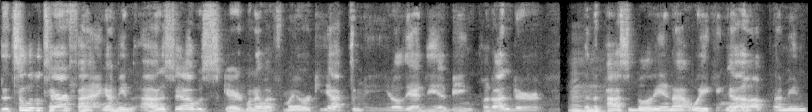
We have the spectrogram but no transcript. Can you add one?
it's a little terrifying. I mean, honestly, I was scared when I went for my orchiectomy. You know, the idea of being put under Mhm. and the possibility of not waking up. I mean,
